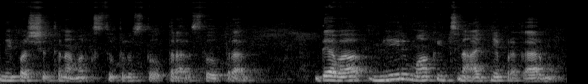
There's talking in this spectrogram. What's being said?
నీ పరిశుద్ధ నామకు స్థుతులు స్తోత్రాలు స్తోత్రాలు. దేవా మీరు మాకు ఇచ్చిన ఆజ్ఞ ప్రకారము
